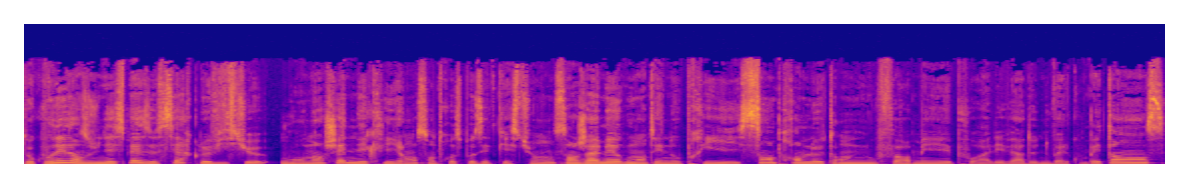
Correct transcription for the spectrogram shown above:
Donc on est dans une espèce de cercle vicieux où on enchaîne les clients sans trop se poser de questions, sans jamais augmenter nos prix, sans prendre le temps de nous former pour aller vers de nouvelles compétences,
